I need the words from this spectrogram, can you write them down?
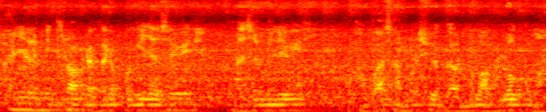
ફાઇનલ મિત્રો આપણે ઘરે પગી જશે આ જમી લેવી. પાછા મળશું એક નવા બ્લોગમાં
